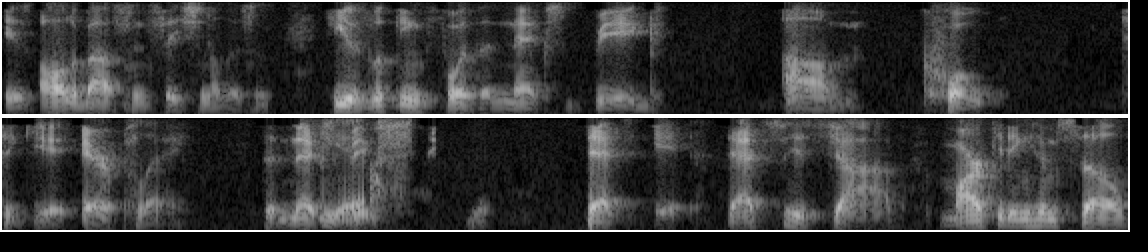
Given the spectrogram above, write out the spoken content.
is all about sensationalism. He is looking for the next big um, quote to get airplay. The next Yeah. big. statement. That's it. That's his job. Marketing himself,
